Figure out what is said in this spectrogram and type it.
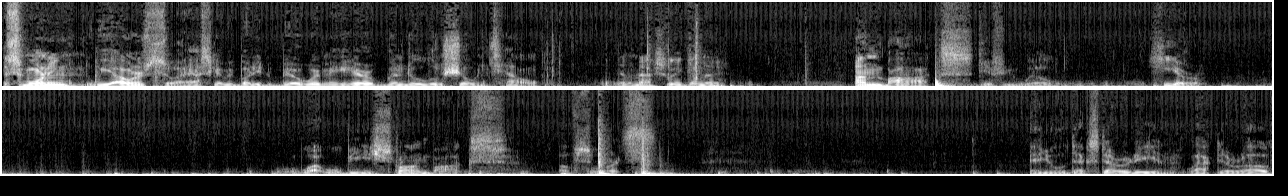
this morning, the wee hours, so I ask everybody to bear with me here. I'm going to do a little show and tell. And I'm actually going to unbox, if you will, here what will be a strong box of sorts. Dexterity and lack thereof.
